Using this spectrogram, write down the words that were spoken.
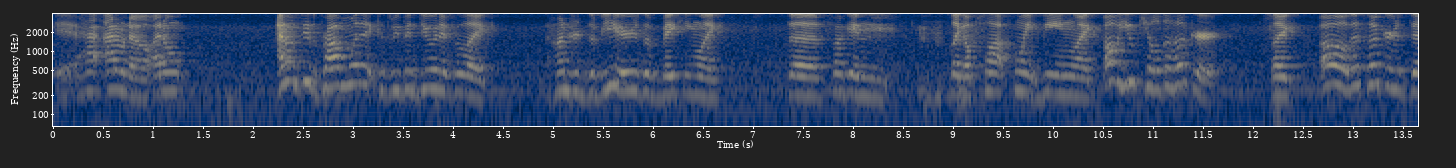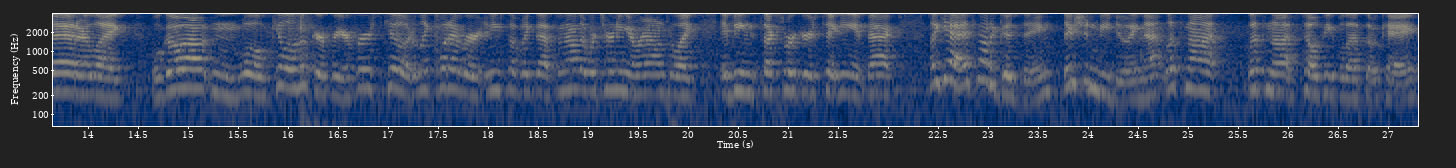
it I don't know. I don't I don't see the problem with it cuz we've been doing it for like hundreds of years of making like the fucking like a plot point being like, "Oh, you killed a hooker." Like, "Oh, this hooker's dead," or like, "We'll go out and we'll kill a hooker for your first kill," or like whatever, any stuff like that. So now that we're turning around to like it being sex workers taking it back, like yeah, it's not a good thing. They shouldn't be doing that. Let's not let's not tell people that's okay.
